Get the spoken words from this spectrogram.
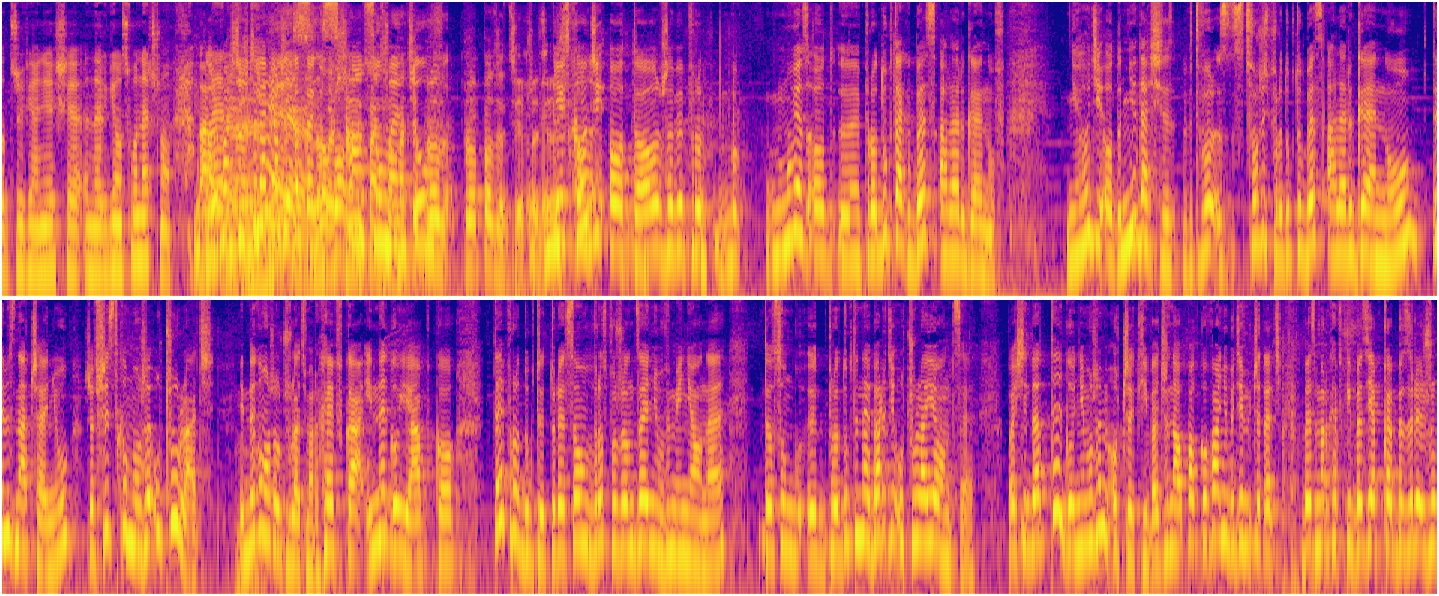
odżywianie się energią słoneczną. Ale właśnie jeszcze nawiążę do tego, no bo macie pro, konsumentów- propozycję przecież. Nie chodzi o to, żeby. Pro, bo mówiąc o y, produktach bez alergenów. Nie chodzi o to, nie da się stworzyć produktu bez alergenu w tym znaczeniu, że wszystko może uczulać. Jednego może uczulać marchewka, innego jabłko. Te produkty, które są w rozporządzeniu wymienione, to są y, produkty najbardziej uczulające. Właśnie dlatego nie możemy oczekiwać, że na opakowaniu będziemy czytać bez marchewki, bez jabłka, bez ryżu.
